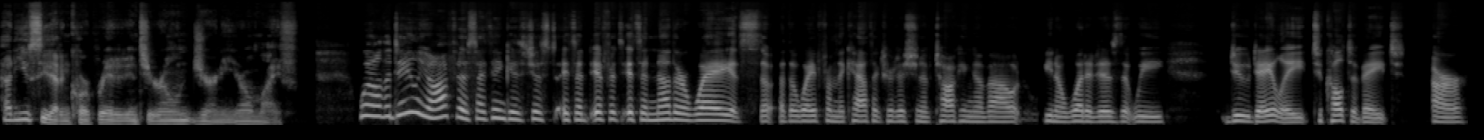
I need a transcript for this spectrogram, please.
how do you see that incorporated into your own journey, your own life? Well, the daily office, I think, is just it's a if it's it's another way. It's the the way from the Catholic tradition of talking about you know what it is that we do daily to cultivate our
